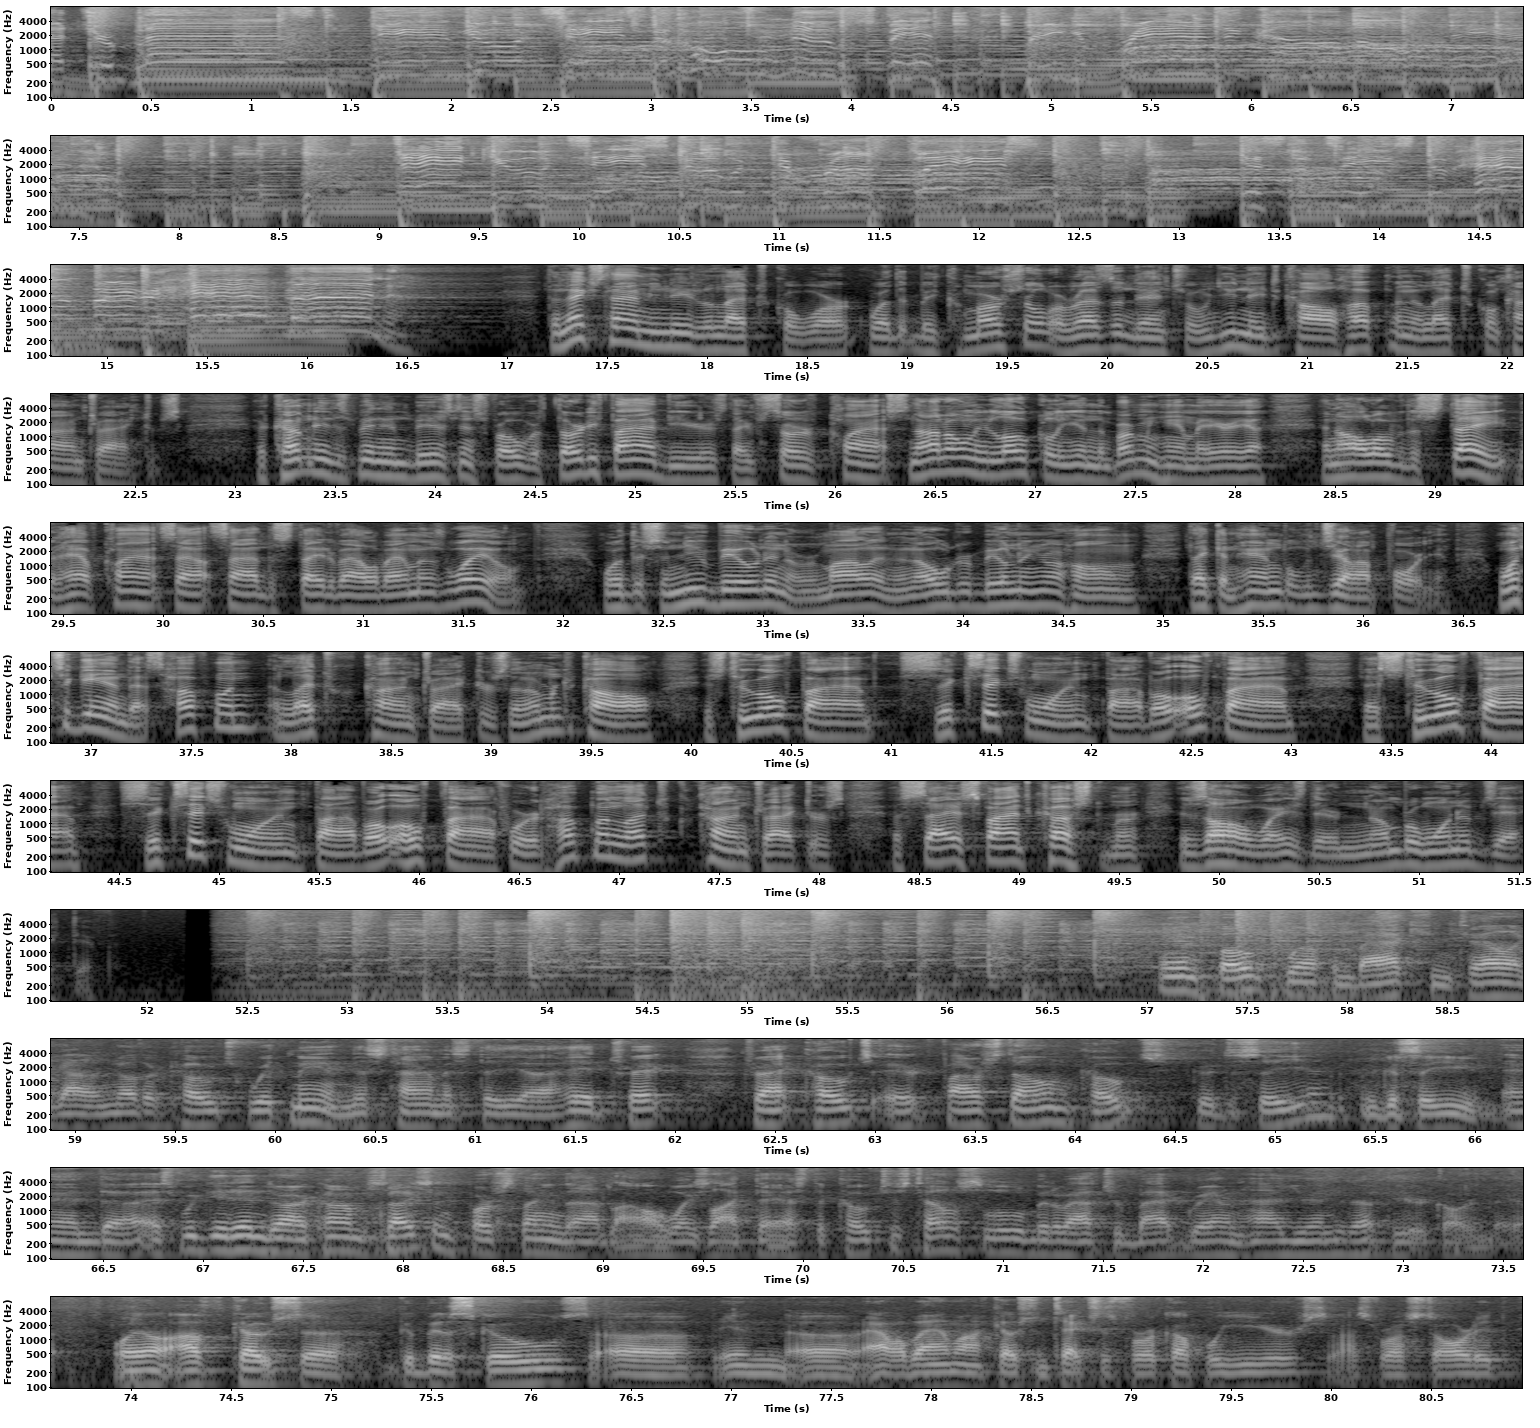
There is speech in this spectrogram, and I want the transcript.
That you're blessed. Give taste a whole new spin. Bring your friends and come on in. Take your taste to a different place. It's the taste of hamburger heaven. The next time you need electrical work, whether it be commercial or residential, you need to call Huffman Electrical Contractors. A company that's been in business for over 35 years. They've served clients not only locally in the Birmingham area and all over the state, but have clients outside the state of Alabama as well. Whether it's a new building or remodeling an older building or home, they can handle the job for you. Once again, that's Huffman Electrical Contractors. The number to call is 205 661 5005. That's 205 661 5005. Where at Huffman Electrical Contractors, a satisfied customer is always their number one objective. And folks, welcome back. You can tell I got another coach with me, and this time it's the uh, head track track coach, Eric Firestone. Coach, good to see you. Good to see you. And uh, as we get into our conversation, first thing that I'd always like to ask the coaches, tell us a little bit about your background how you ended up here at Gardendale. Well, I've coached a good bit of schools uh, in uh, Alabama. I coached in Texas for a couple of years. That's where I started.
